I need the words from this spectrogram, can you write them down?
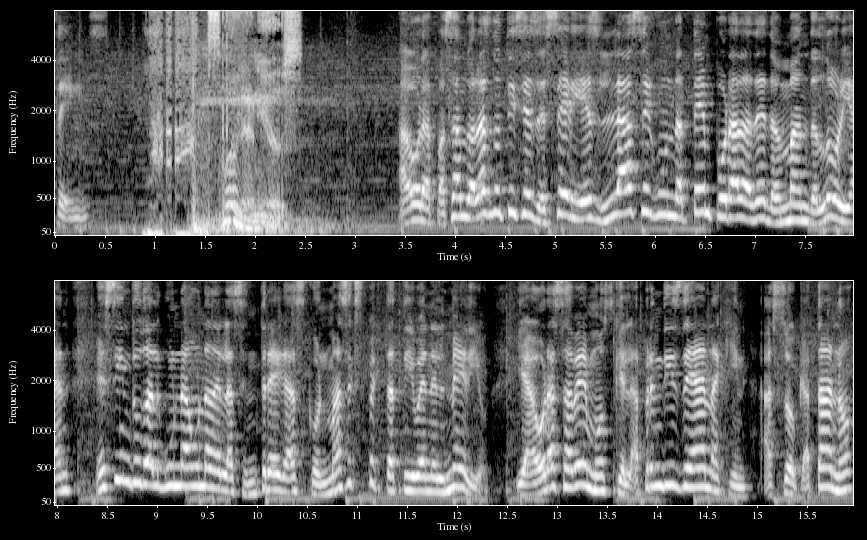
Things. Spoiler News. Ahora pasando a las noticias de series, la segunda temporada de The Mandalorian es sin duda alguna una de las entregas con más expectativa en el medio, y ahora sabemos que el aprendiz de Anakin, Ahsoka Tano,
